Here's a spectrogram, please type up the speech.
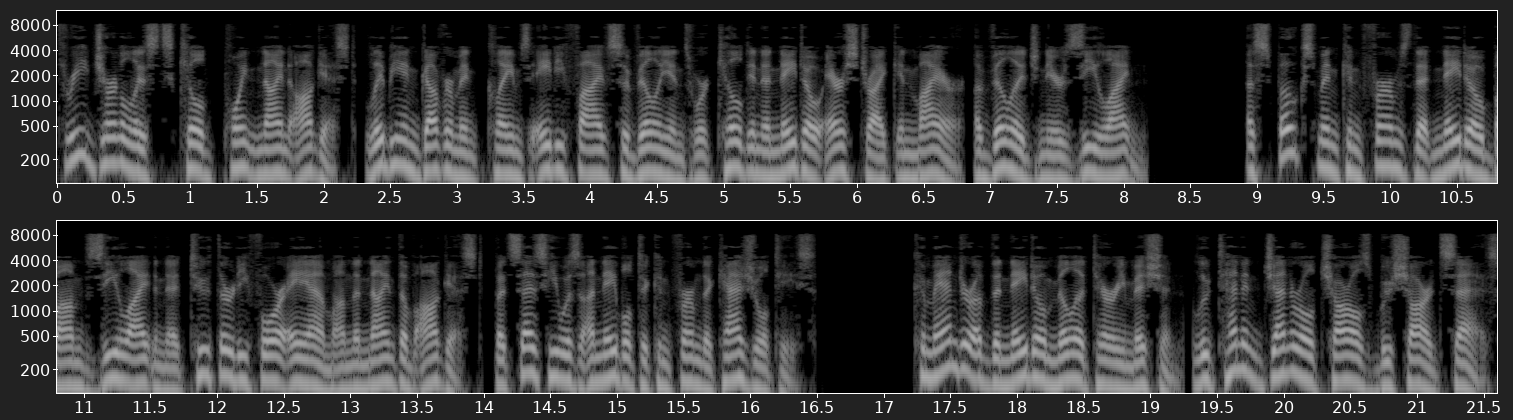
Three journalists killed. 9 August, Libyan government claims 85 civilians were killed in a NATO airstrike in Majer, a village near Zliten. A spokesman confirms that NATO bombed Zliten at 2.34 am on 9 August, but says he was unable to confirm the casualties. Commander of the NATO military mission, Lieutenant General Charles Bouchard says,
